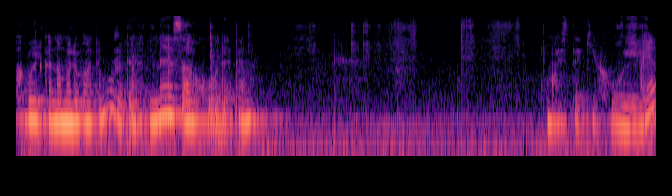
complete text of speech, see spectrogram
хвилька намалювати, можете не заходити. Ось такі хвилі.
